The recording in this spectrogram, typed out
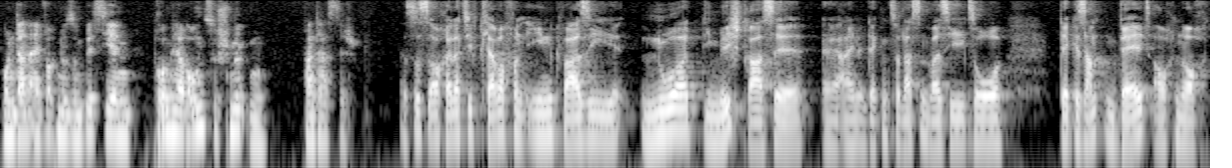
und dann einfach nur so ein bisschen drumherum zu schmücken. Fantastisch. Es ist auch relativ clever von ihnen, quasi nur die Milchstraße äh, einentdecken zu lassen, weil sie so der gesamten Welt auch noch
